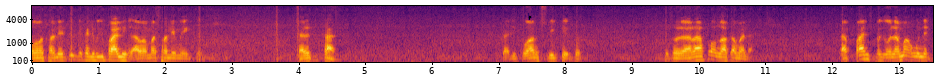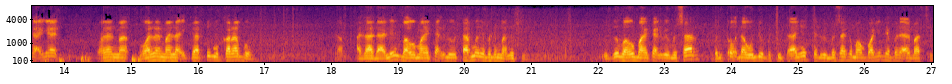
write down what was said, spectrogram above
orang soleh tu dia akan diberi pahala amal-amal soleh mereka. Cara tekan. Tak dikuang sedikit pun. Saudara pun Allah akan balas. Lapan, sebagai ulama menggunakan ayat Walan, ma- walan malaikat tu mukarabun. Ada dalil bahawa malaikat lebih utama daripada manusia. Itu bahawa malaikat lebih besar bentuk dan wujud penciptaannya secara lebih besar kemampuannya daripada Al-Masih.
